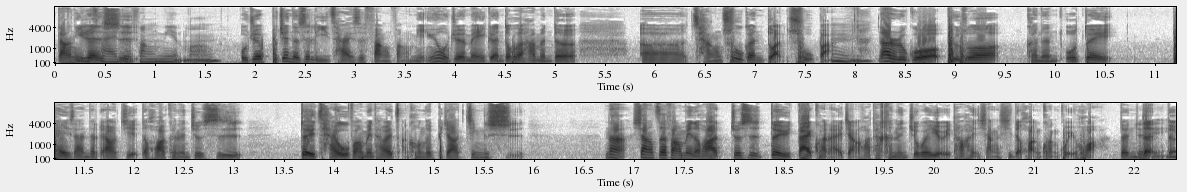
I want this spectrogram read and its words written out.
当你认识方面吗？我觉得不见得是理财是方方面，因为我觉得每一个人都会有他们的呃长处跟短处吧。嗯，那如果比如说，可能我对佩珊的了解的话，可能就是对财务方面他会掌控的比较精实。那像这方面的话，就是对于贷款来讲的话，他可能就会有一套很详细的还款规划等等的。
